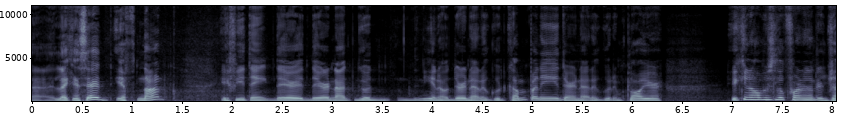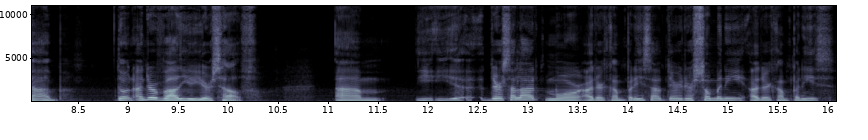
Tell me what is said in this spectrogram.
uh, like I said, if not, if you think they're they're not good, you know, they're not a good company, they're not a good employer, you can always look for another job. Don't undervalue yourself. Um, y- there's a lot more other companies out there. There's so many other companies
